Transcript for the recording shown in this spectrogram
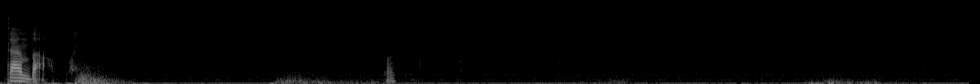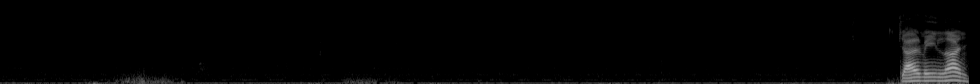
Stand up. Bak. Gelmeyin lan.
